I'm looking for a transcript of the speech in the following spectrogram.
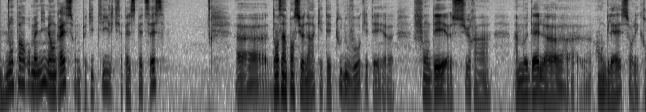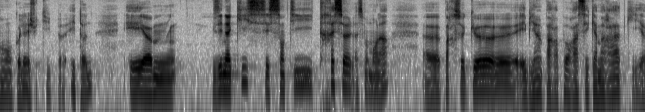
non pas en Roumanie, mais en Grèce, sur une petite île qui s'appelle Spetses, dans un pensionnat qui était tout nouveau, qui était fondé sur un, un modèle anglais, sur les grands collèges du type Eton. Et Xenakis s'est senti très seul à ce moment-là. Euh, parce que, euh, eh bien, par rapport à ses camarades qui euh,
